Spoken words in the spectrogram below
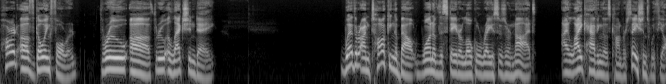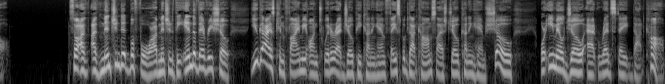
part of going forward through uh, through election day whether I'm talking about one of the state or local races or not, I like having those conversations with y'all. So I've I've mentioned it before. I've mentioned at the end of every show. You guys can find me on Twitter at Joe P. Cunningham, Facebook.com slash Joe Cunningham Show, or email joe at redstate.com.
